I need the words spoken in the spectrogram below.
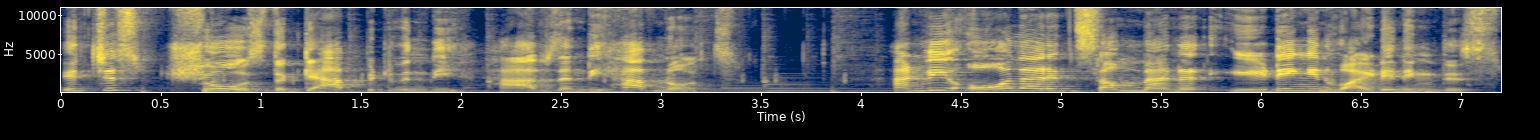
It just shows the gap between the haves and the have nots. And we all are in some manner aiding in widening this.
